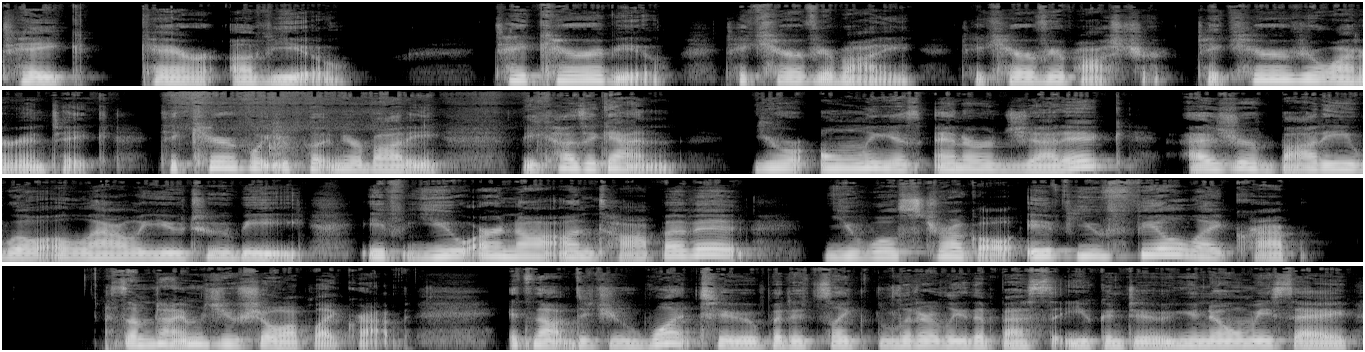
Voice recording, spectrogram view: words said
take care of you. Take care of you. Take care of your body. Take care of your posture. Take care of your water intake. Take care of what you put in your body. Because again, you're only as energetic as your body will allow you to be. If you are not on top of it, you will struggle. If you feel like crap, sometimes you show up like crap. It's not that you want to, but it's like literally the best that you can do. You know, when we say,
